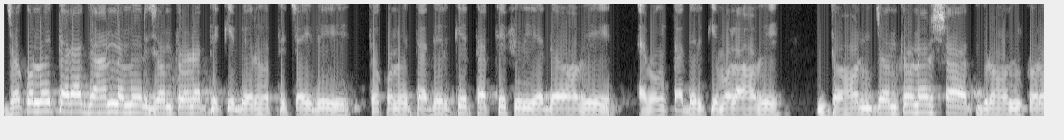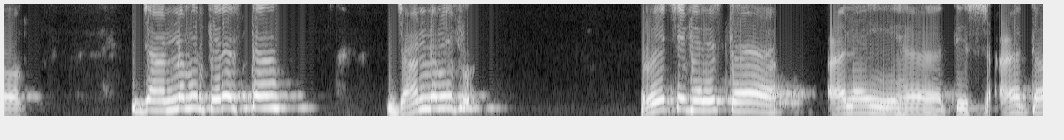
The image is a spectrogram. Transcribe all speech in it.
যখনই তারা জাহান্নামের যন্ত্রণা থেকে বের হতে চাইবে তখনই তাদেরকে তাতে ফিরিয়ে দেওয়া হবে এবং তাদেরকে বলা হবে দহন যন্ত্রণার স্বাদ গ্রহণ করো। জাহান্নামের ফেরেস্তা জাহান্নামে রয়েছে ফেরেস্তা আলাইহা তিসআতা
